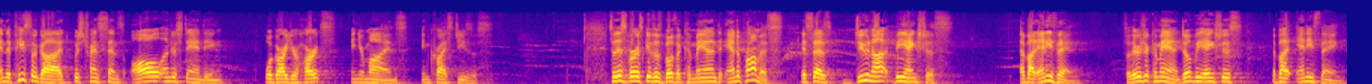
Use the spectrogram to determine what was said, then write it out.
And the peace of God, which transcends all understanding, will guard your hearts and your minds in Christ Jesus. So, this verse gives us both a command and a promise. It says, Do not be anxious about anything. So, there's your command. Don't be anxious about anything.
